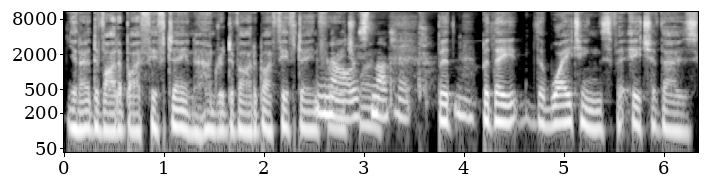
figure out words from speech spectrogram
you know, divided by 15, 100 divided by 15 for no, each it's not it. But, mm. but the, the weightings for each of those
